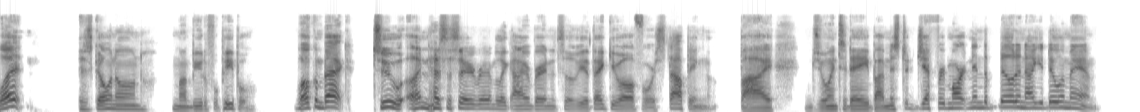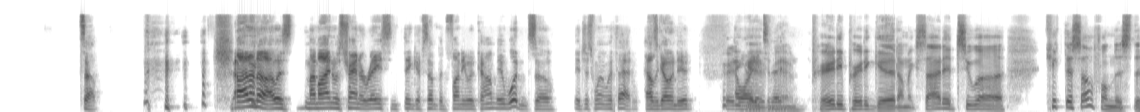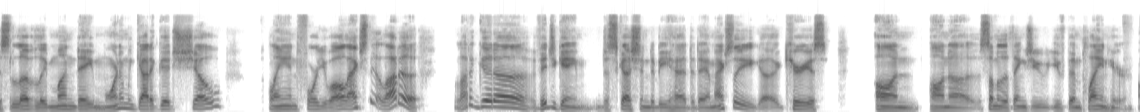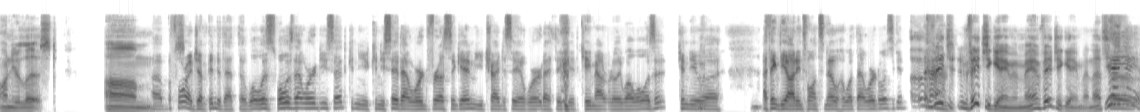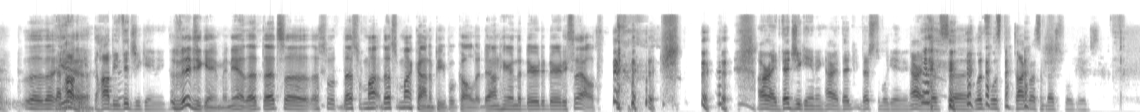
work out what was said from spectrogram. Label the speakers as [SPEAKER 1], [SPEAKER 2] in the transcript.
[SPEAKER 1] What is going on, my beautiful people? Welcome back to Unnecessary Rambling. I am Brandon Sylvia. Thank you all for stopping by. I'm joined today by Mr. Jeffrey Martin in the building. How you doing, man?
[SPEAKER 2] What's up? no, I don't know. I was my mind was trying to race and think if something funny would come. It wouldn't, so it just went with that. How's it going, dude?
[SPEAKER 1] Pretty
[SPEAKER 2] How are you today?
[SPEAKER 1] man. Pretty, pretty good. I'm excited to uh kick this off on this this lovely Monday morning. We got a good show planned for you all. Actually, a lot of a lot of good uh video game discussion to be had today. I'm actually uh, curious on on uh some of the things you you've been playing here on your list. Um
[SPEAKER 2] Uh, before I jump into that, though, what was what was that word you said? Can you can you say that word for us again? You tried to say a word. I think it came out really well. What was it? Can you? uh I think the audience wants to know what that word was again.
[SPEAKER 1] uh, video gaming, man. Video gaming. That's
[SPEAKER 2] Yeah,
[SPEAKER 1] uh,
[SPEAKER 2] yeah, yeah.
[SPEAKER 1] that-
[SPEAKER 2] that
[SPEAKER 1] yeah.
[SPEAKER 2] hobby, the hobby, video gaming.
[SPEAKER 1] Video gaming, yeah, that that's uh that's what that's what my that's what my kind of people call it down here in the dirty, dirty south.
[SPEAKER 2] All right, veggie gaming. All right, veg- vegetable gaming. All right, let's uh let's let's talk about some vegetable games.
